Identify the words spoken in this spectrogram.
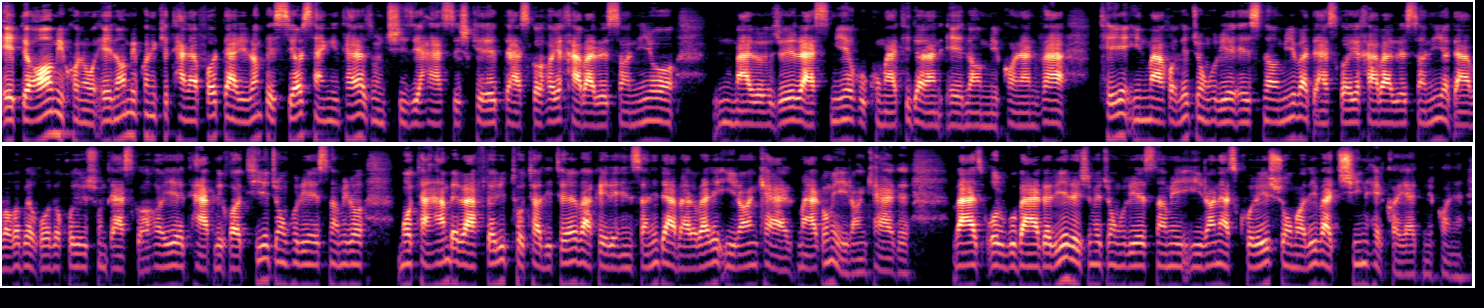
ادعا می‌کنه و اعلام می‌کنه که تلفات در ایران بسیار سنگینتر از اون چیزی هستش که دستگاه های خبررسانی و مراجع رسمی حکومتی دارن اعلام می‌کنن و طی این مقاله جمهوری اسلامی و دستگاه خبررسانی یا در واقع به قول خودشون دستگاه های تبلیغاتی جمهوری اسلامی رو متهم به رفتاری توتالیتر و غیر انسانی در برابر ایران کرد مردم ایران کرده و از الگو برداری رژیم جمهوری اسلامی ایران از کره شمالی و چین حکایت می‌کنه.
